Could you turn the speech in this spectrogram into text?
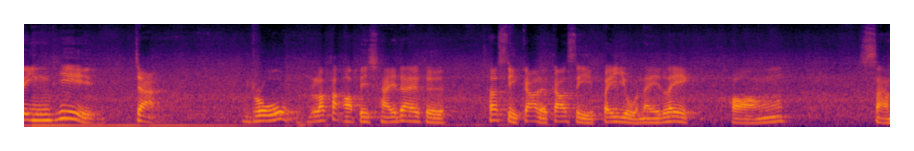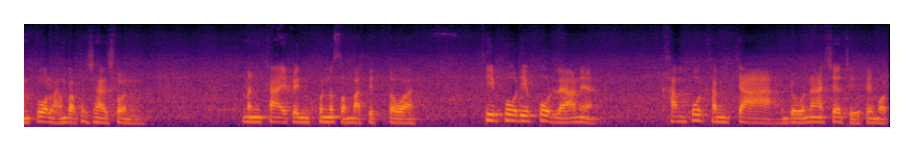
สิ่งที่จะรู้แล้วก็เอาไปใช้ได้คือถ้า 49 หรือ 94 ไปอยู่ในเลขของ 3 ตัวหลังบัตรประชาชน มันกลายเป็นคุณสมบัติติดตัว ที่ผู้ที่พูดแล้วเนี่ยคำพูดคำจาดูน่าเชื่อถือไปหมด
